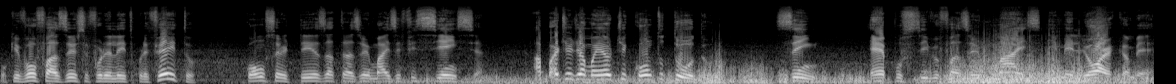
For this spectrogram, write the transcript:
O que vou fazer se for eleito prefeito? Com certeza trazer mais eficiência. A partir de amanhã eu te conto tudo. Sim, é possível fazer mais e melhor, Cambé.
